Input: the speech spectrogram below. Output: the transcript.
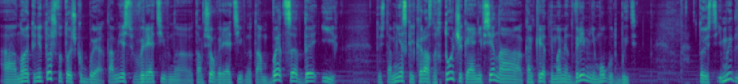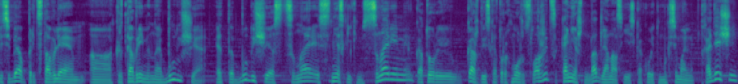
но это не то, что точка Б, там есть вариативно, там все вариативно, там Б, С, Д, И. То есть там несколько разных точек, и они все на конкретный момент времени могут быть. То есть и мы для себя представляем а, кратковременное будущее. Это будущее сценарий, с несколькими сценариями, которые, каждый из которых может сложиться. Конечно, да, для нас есть какой-то максимально подходящий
